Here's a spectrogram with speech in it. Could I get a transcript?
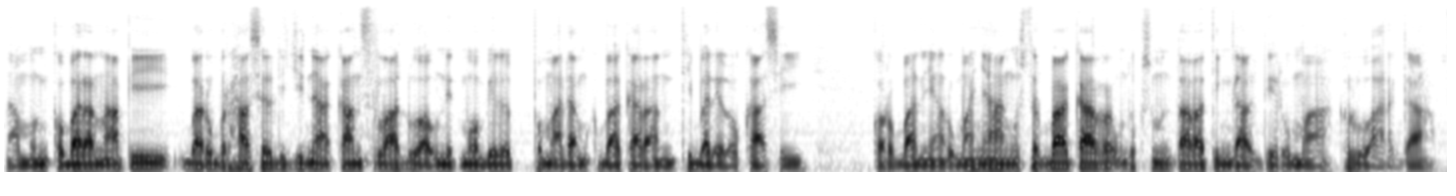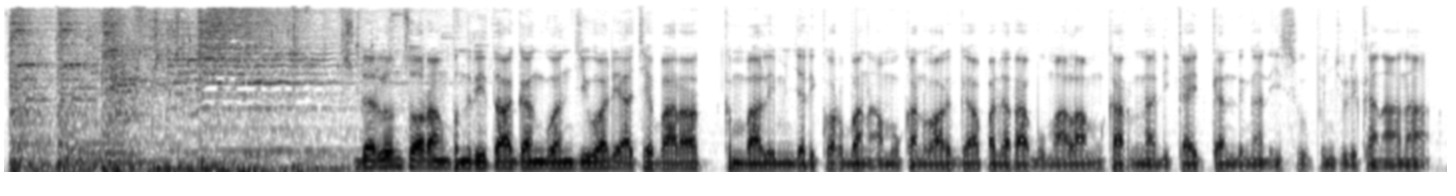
Namun kobaran api baru berhasil dijinakkan setelah dua unit mobil pemadam kebakaran tiba di lokasi. Korban yang rumahnya hangus terbakar untuk sementara tinggal di rumah keluarga. Sudarlun seorang penderita gangguan jiwa di Aceh Barat kembali menjadi korban amukan warga pada Rabu malam karena dikaitkan dengan isu penculikan anak.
